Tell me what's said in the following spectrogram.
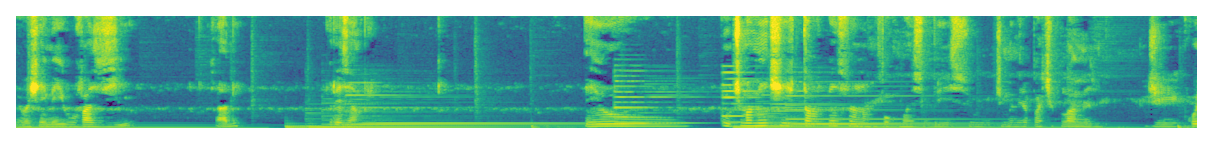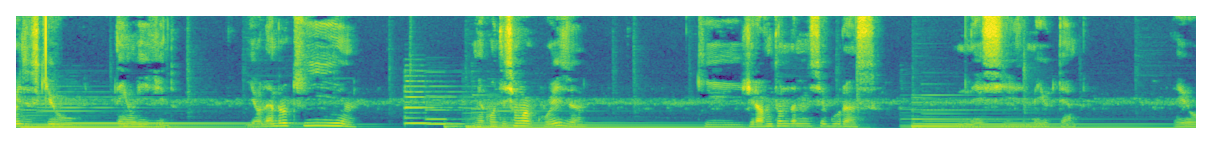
eu achei meio vazio, sabe? Por exemplo, eu ultimamente estava pensando um pouco mais sobre isso de maneira particular mesmo, de coisas que eu tenho vivido. E eu lembro que me aconteceu uma coisa que girava em torno da minha insegurança nesse meio tempo. Eu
